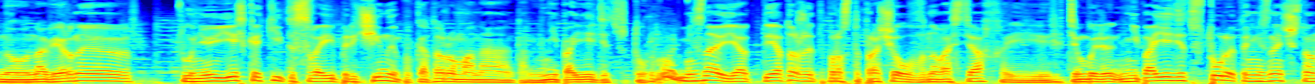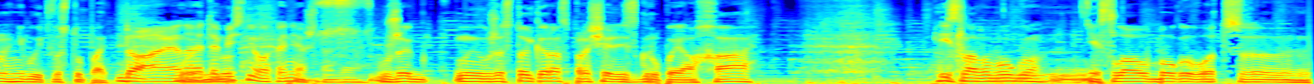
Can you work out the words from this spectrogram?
ну, наверное, у нее есть какие-то свои причины, по которым она там не поедет в тур. Ну, не знаю, я, я тоже это просто прочел в новостях, и тем более не поедет в тур, это не значит, что она не будет выступать. Да, она ну, это объяснила, конечно, да. Уже, мы уже столько раз прощались с группой Аха. И слава богу. И слава богу, вот э,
